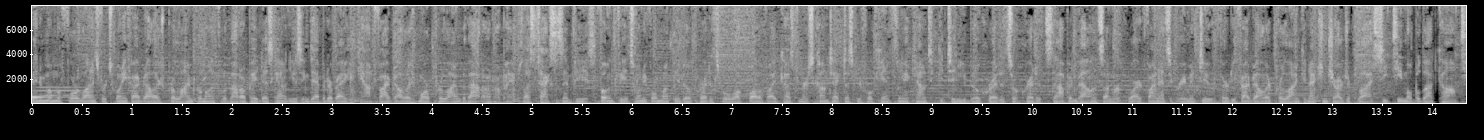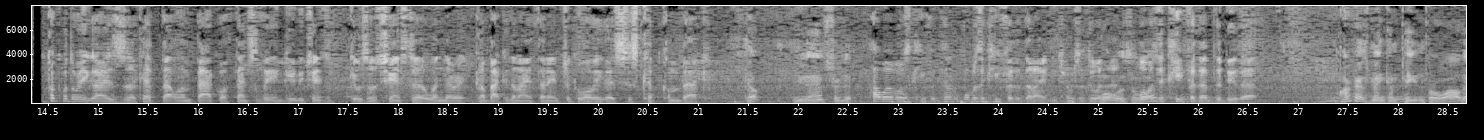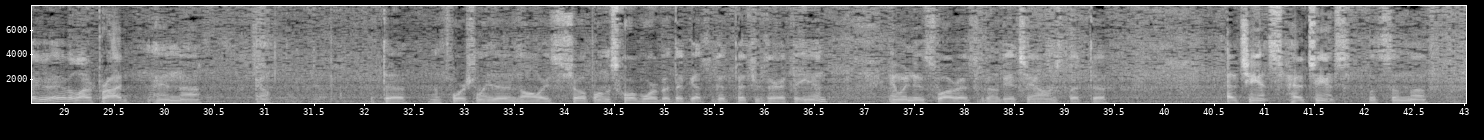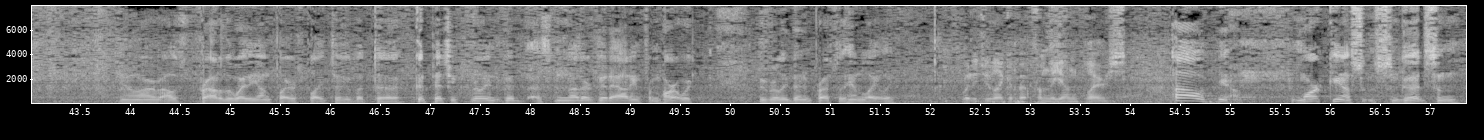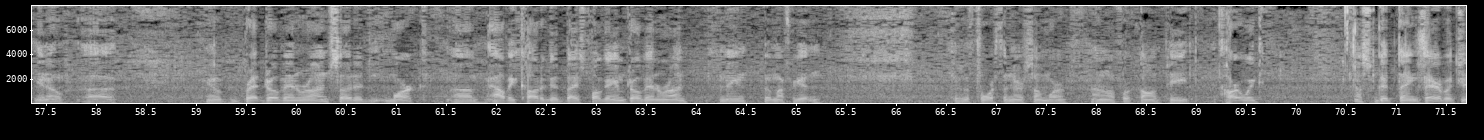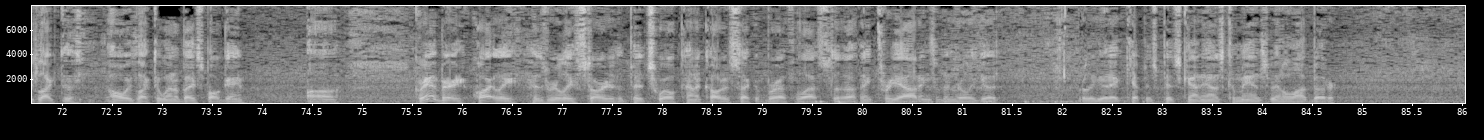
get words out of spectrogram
Minimum of four lines for $25 per line per month with auto pay discount using debit or bank account. $5 more per line without auto pay, plus taxes and fees. Phone fee at 24 monthly bill credits for well qualified customers. Contact us before canceling account to continue bill credits or credit stop and balance on required finance agreement due. $35 per line connection charge applies. Ctmobile.com. Talk about the way you guys uh, kept battling back offensively and gave you a chance, to, give us a chance to win there, come back in the ninth inning. Took a while, you guys just kept coming back. Yep, you answered it. How what was the key for what was the key for the night in terms of doing What that? was the what what? was the key for them to do that? Our guys been competing for a while. They, they have a lot of pride, and uh, you know, but, uh, unfortunately, they didn't always show up on the scoreboard. But they've got some good pitchers there at the end, and we knew Suarez was going to be a challenge. But uh, had a chance, had a chance with some. Uh, you know, I, I was proud of the way the young players played too. But uh, good pitching, really good. That's another good outing from Hartwig. We've really been impressed with him lately. What did you like about from the young players? Oh, you know, Mark, you know, some, some good, some, you know, uh, you know, Brett drove in a run, so did Mark. Um, Albie caught a good baseball game, drove in a run. I mean, who am I forgetting? There's a fourth in there somewhere. I don't know if we're calling Pete. Hartwig. There's some good things there, but you'd like to, always like to win a baseball game. Uh, Grant very quietly has really started to pitch well, kind of caught his second breath. The last, uh, I think, three outings have been really good. Really good. It kept his pitch count down. His command's been a lot better.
